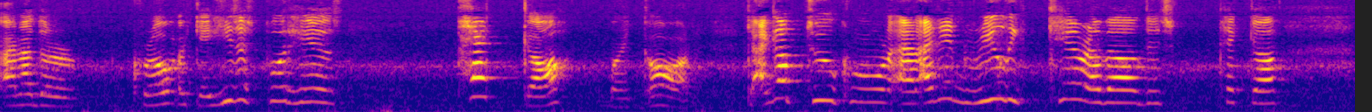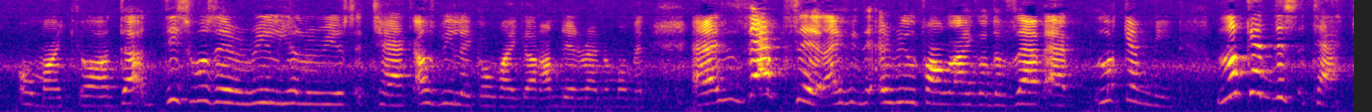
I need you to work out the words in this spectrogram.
another crowd. Okay, he just put his Pekka. My God. Okay, I got two crowd, and I didn't really care about this Pekka. Oh my god, that this was a really hilarious attack. I was be like, oh my god, I'm dead right the moment. And I zapped it. I, think I really found I got the zap and look at me. Look at this attack.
